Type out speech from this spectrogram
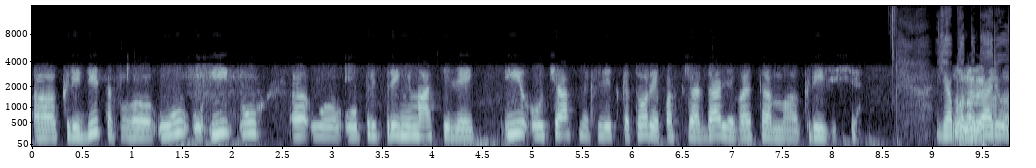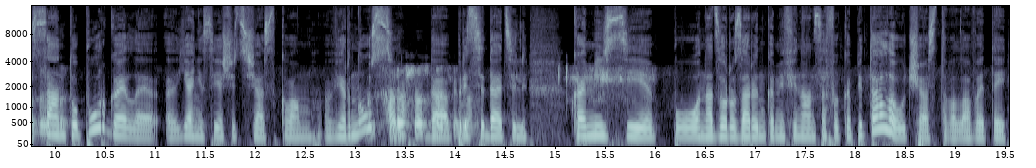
э кредитов у, у, и у Э, у, у предпринимателей и у частных лиц, которые пострадали в этом э, кризисе. Я ну, благодарю наверное, Санту Пургайле. Э, Янис, я сейчас к вам вернусь. Хорошо, да, председатель комиссии по надзору за рынками финансов и капитала участвовала в этой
